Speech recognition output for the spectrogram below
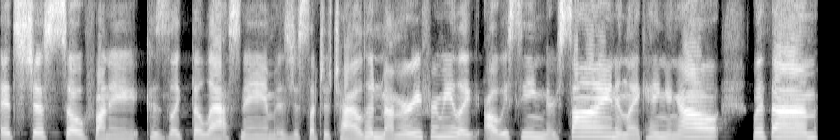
it's just so funny because like the last name is just such a childhood memory for me, like always seeing their sign and like hanging out with them.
